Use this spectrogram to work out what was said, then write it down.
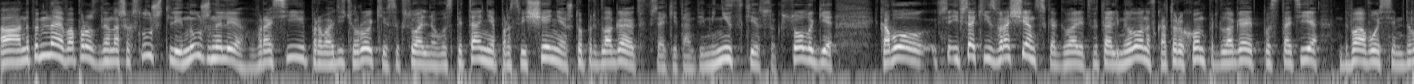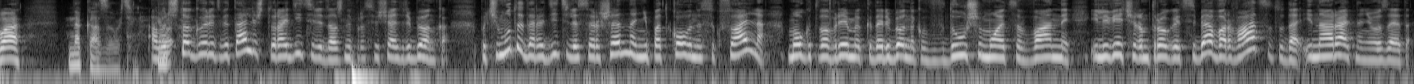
А, напоминаю вопрос для наших слушателей. Нужно ли в России проводить уроки сексуального воспитания, просвещения, что предлагают всякие там феминистские, сексологи, кого, и всякие извращенцы, как говорит Виталий Милонов, которых он предлагает по статье 282 наказывать. А вот что говорит Виталий, что родители должны просвещать ребенка. Почему тогда родители совершенно не подкованы сексуально, могут во время, когда ребенок в душе моется в ванной или вечером трогает себя, ворваться туда и наорать на него за это?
